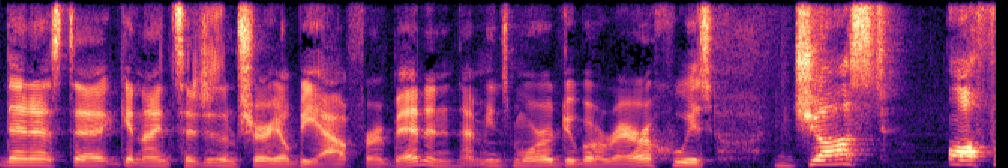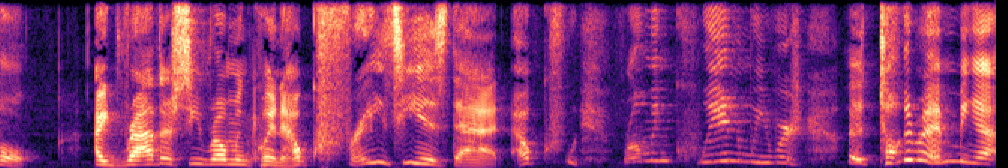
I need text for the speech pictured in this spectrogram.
then has to get nine stitches. I'm sure he'll be out for a bit, and that means more Odubel Herrera, who is just awful I'd rather see Roman Quinn. How crazy is that? How cr- Roman Quinn? We were uh, talking about him being an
